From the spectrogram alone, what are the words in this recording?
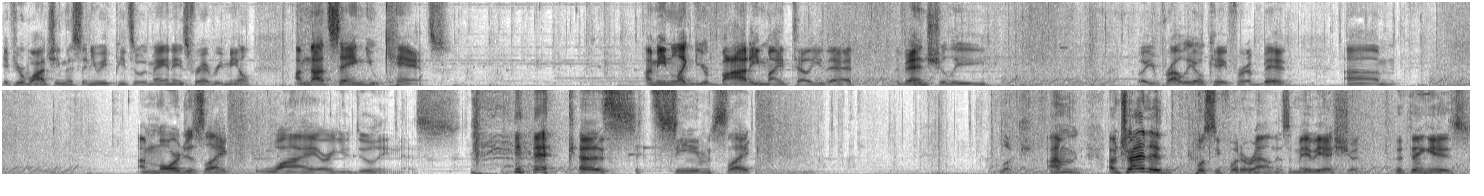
If you're watching this and you eat pizza with mayonnaise for every meal, I'm not saying you can't. I mean, like, your body might tell you that eventually, but you're probably okay for a bit. Um, I'm more just like, why are you doing this? Because it seems like... Look, I'm I'm trying to pussyfoot around this, and maybe I shouldn't. The thing is,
